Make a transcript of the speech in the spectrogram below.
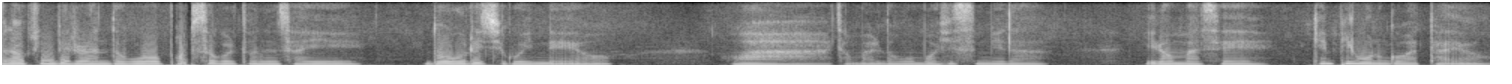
저녁 준비를 한다고 법석을 떠는 사이 노을이 지고 있네요. 와, 정말 너무 멋있습니다. 이런 맛에 캠핑 오는 것 같아요.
